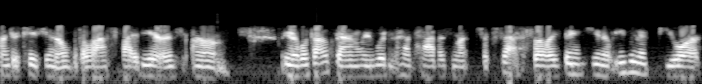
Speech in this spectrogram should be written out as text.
undertaken over the last five years. Um, you know, without them, we wouldn't have had as much success. So I think you know, even if you're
